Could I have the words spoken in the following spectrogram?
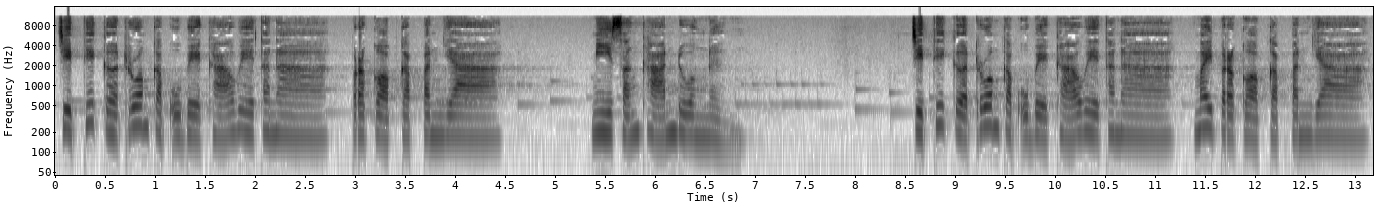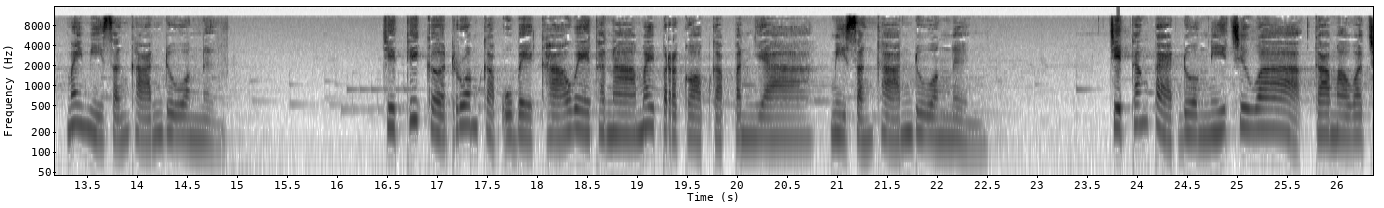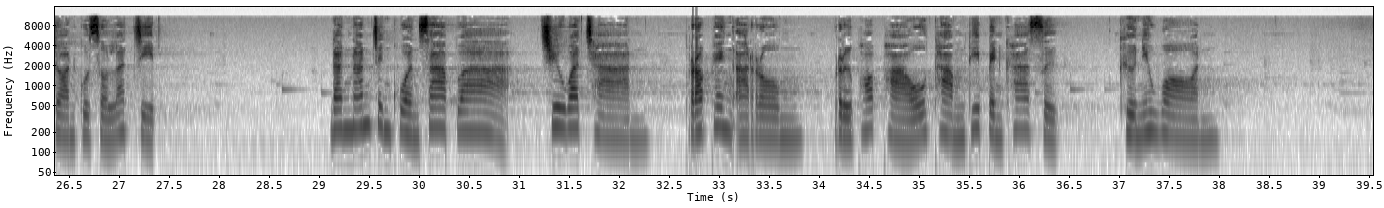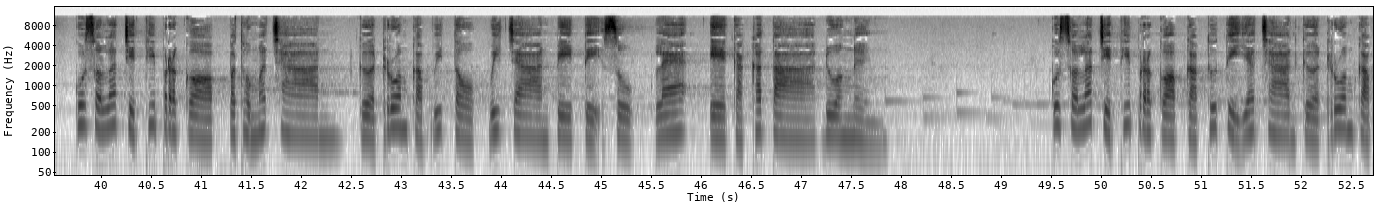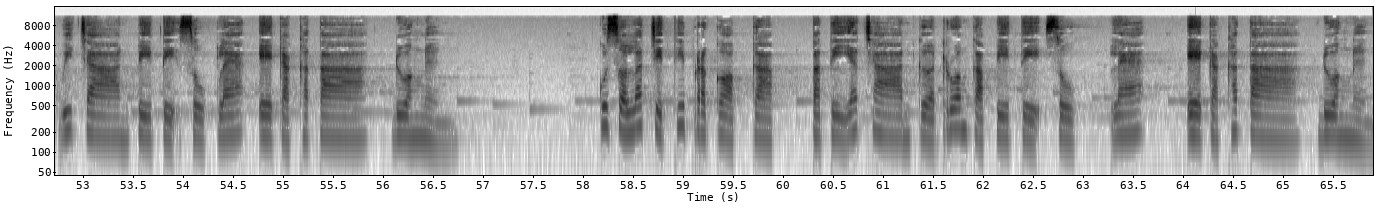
จิตที่เกิดร่วมกับอุเบกขาเวทนา ประกอบกับปัญญา มีสังขารดวงหนึ่ง จิตที่เกิดร่วมกับอุเบกขาเวทนา ไม่ประกอบกับปัญญา ไม่มีสังขารดวงหนึ่ง จิตที่เกิดร่วมกับอุเบกขาเวทนาไม่ประกอบกับปัญญา มีสังขารดวงหนึ่ง จิตทั้งแปดดวงนี้ชื่อว่า กามาวจรกุศลจิต ดังนั้นจึงควรทราบว่า ชื่อว่าฌานเพราะเพ่งอารมณ์ หรือเพราะเผาธรรมที่เป็นข้าศึก คือนิวรณ์กุศลจิตที่ประกอบปฐมฌานเกิดร่วมกับวิตก วิจารปีติสุข และเอกคตาดวงหนึ่ง กุศลจิตที่ประกอบกับทุติยฌานเกิดร่วมกับวิจารปีติสุข และเอกคตาดวงหนึ่ง กุศลจิตที่ประกอบกับตติยฌานเกิดร่วมกับปีติสุข และ เอกคตา ดวงหนึ่ง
